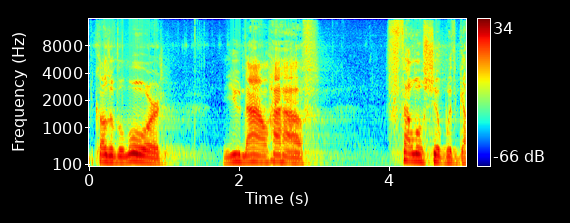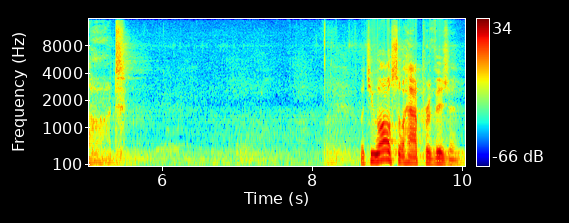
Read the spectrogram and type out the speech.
Because of the Lord, you now have fellowship with God. But you also have provision.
